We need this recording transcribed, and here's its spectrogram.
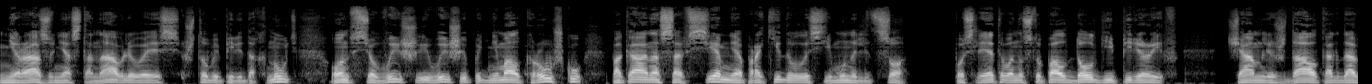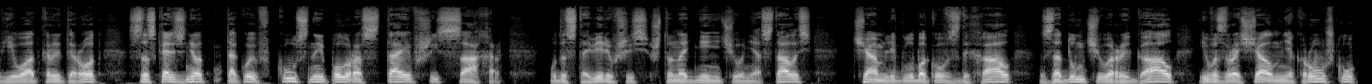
Ни разу не останавливаясь, чтобы передохнуть, он все выше и выше поднимал кружку, пока она совсем не опрокидывалась ему на лицо. После этого наступал долгий перерыв. Чамли ждал, когда в его открытый рот соскользнет такой вкусный полурастаявший сахар. Удостоверившись, что на дне ничего не осталось, Чамли глубоко вздыхал, задумчиво рыгал и возвращал мне кружку,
